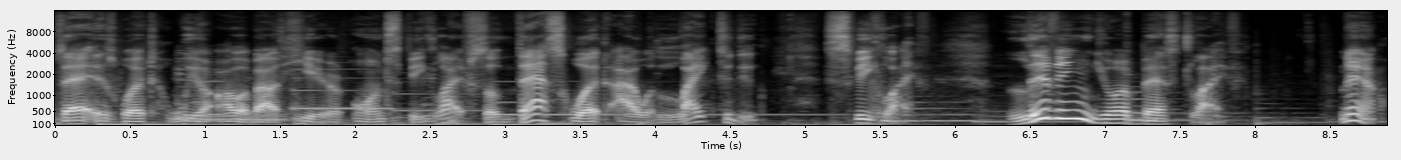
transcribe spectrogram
That is what we are all about here on Speak Life. So that's what I would like to do. Speak Life. Living your best life. Now,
